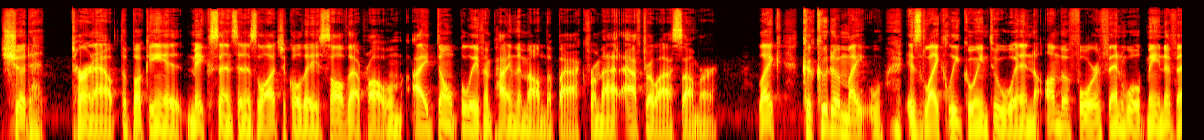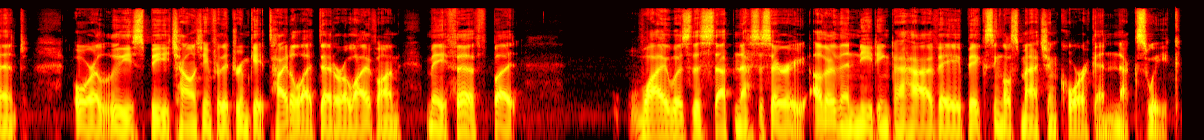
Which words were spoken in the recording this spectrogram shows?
should turn out, the booking it makes sense and is logical. They solve that problem. I don't believe in patting them on the back from that after last summer. Like Kikuta might is likely going to win on the fourth and will main event, or at least be challenging for the Dreamgate title at Dead or Alive on May fifth, but why was this step necessary other than needing to have a big singles match in Korakuen next week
